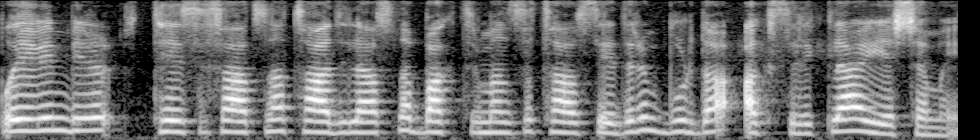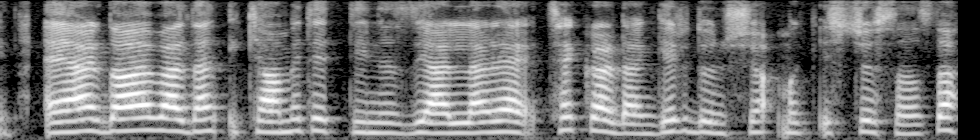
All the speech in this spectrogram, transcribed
Bu evin bir tesisatına, tadilatına baktırmanızı tavsiye ederim. Burada aksilikler yaşamayın. Eğer daha evvelden ikamet ettiğiniz yerlere tekrardan geri dönüş yapmak istiyorsanız da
